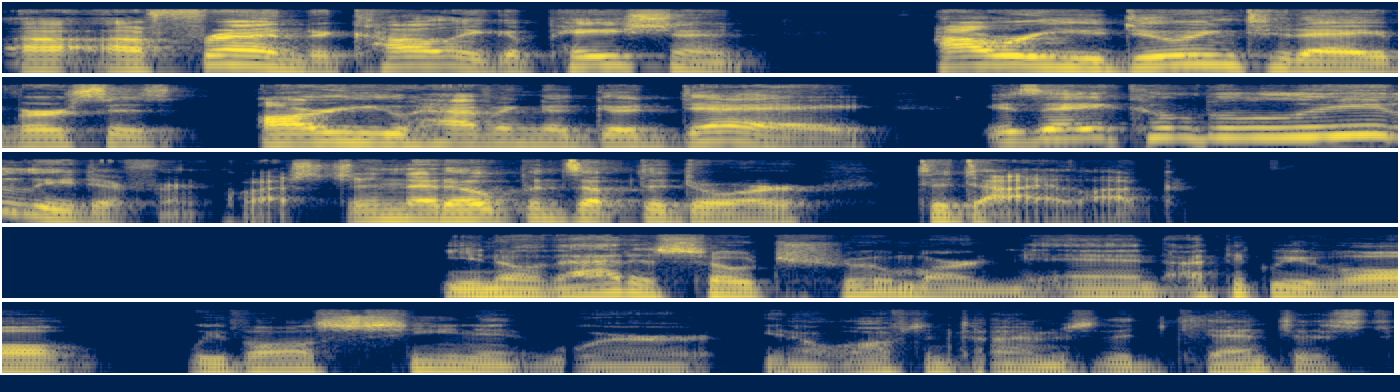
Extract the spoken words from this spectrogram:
a, a friend, a colleague, a patient, how are you doing today versus are you having a good day is a completely different question that opens up the door to dialogue. You know, that is so true, Martin. And I think we've all we've all seen it where, you know, oftentimes the dentist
